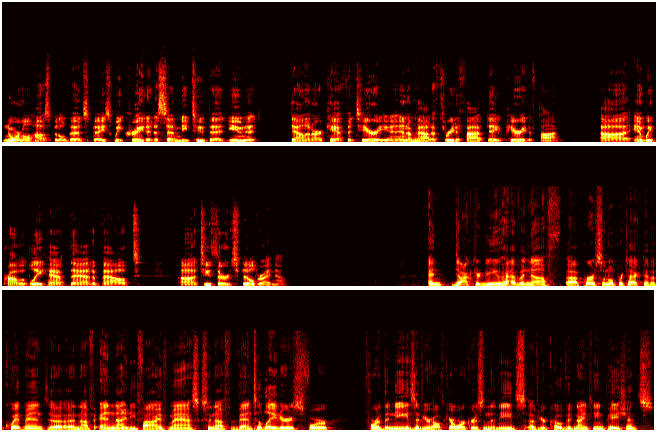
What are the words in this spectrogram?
normal hospital bed space, we created a 72 bed unit down in our cafeteria in mm-hmm. about a three to five day period of time. Uh, and we probably have that about uh, two thirds filled right now. And doctor, do you have enough uh, personal protective equipment, uh, enough N95 masks, enough ventilators for for the needs of your healthcare workers and the needs of your COVID 19 patients?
